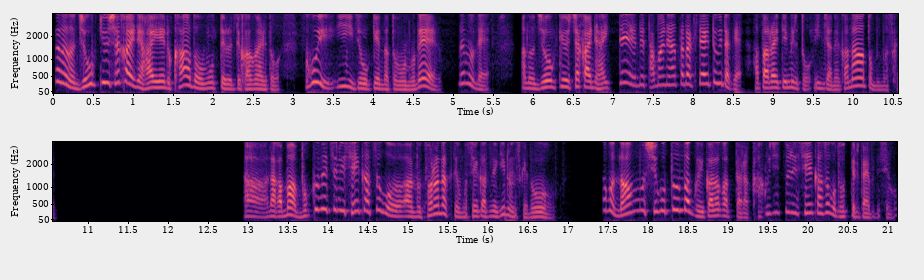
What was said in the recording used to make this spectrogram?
ただの上級社会に入れるカードを持ってるって考えると、すごいいい条件だと思うので、なので、あの、上級社会に入って、で、たまに働きたい時だけ働いてみるといいんじゃないかなと思いますけど。ああ、だからまあ僕別に生活保護、あの、取らなくても生活できるんですけど、なんか何も仕事うまくいかなかったら確実に生活保護取ってるタイプですよ。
